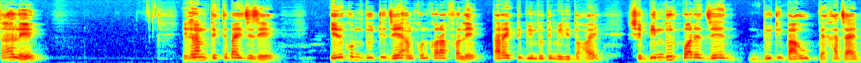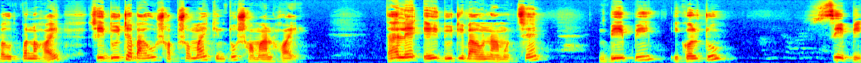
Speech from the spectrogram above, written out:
তাহলে এখানে আমি দেখতে পাই যে যে এরকম দুটি যে অঙ্কন করার ফলে তারা একটি বিন্দুতে মিলিত হয়। সেই বিন্দুর পরে যে দুইটি বাহু দেখা যায় বা উৎপন্ন হয়, সেই দুইটা বাহু সবসময় কিন্তু সমান হয়। তাহলে এই দুইটি বাহুর নাম হচ্ছে বিপি ইকুয়াল টু সিপি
